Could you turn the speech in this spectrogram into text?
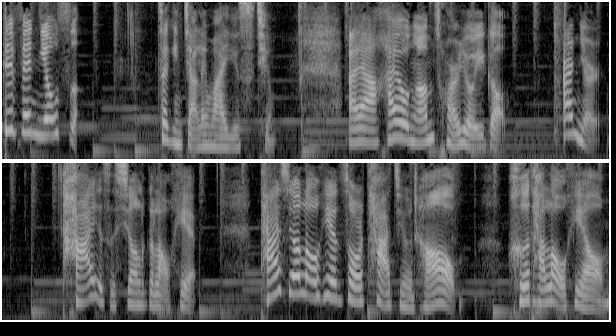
但凡你要是再给你讲另外一件事情，哎呀，还有俺们村儿有一个二妮儿，她也是信了个老汉，她信老汉的时候，她经常和他老汉。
